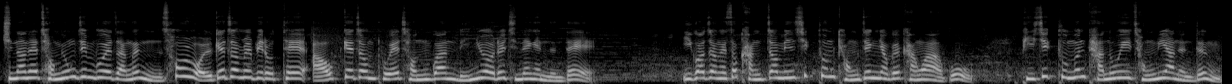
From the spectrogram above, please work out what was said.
지난해 정용진 부회장은 서울 월계점을 비롯해 9개 점포의 전관 리뉴얼을 진행했는데 이 과정에서 강점인 식품 경쟁력을 강화하고 비식품은 단호히 정리하는 등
